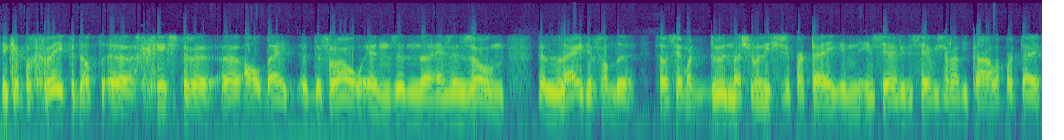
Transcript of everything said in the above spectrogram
Ik heb begrepen dat uh, gisteren uh, al bij de vrouw en zijn, uh, en zijn zoon... de leider van de, zeg maar, de nationalistische partij in, in Servië... de Servische Radicale Partij...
